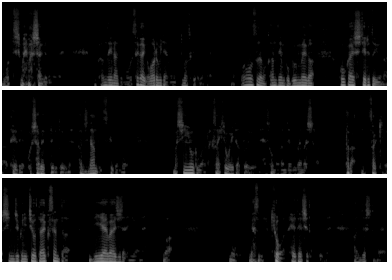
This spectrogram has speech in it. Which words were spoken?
思ってしまいましたけどもね。完全になんかもう世界が終わるみたいなこと言ってますけどもね。この放送でも完全にこう文明が崩壊しているというような体でこう喋ってるというね、感じなんですけども、まあ、新大久保はたくさん人がいたというね、そんな感じでございました。ただ、さっきの新宿日曜体育センター DIY 時代にはね、は、もう、休、今日は、閉店してたっていうね、感じでしたね。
